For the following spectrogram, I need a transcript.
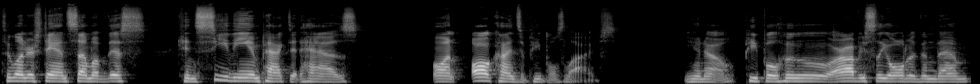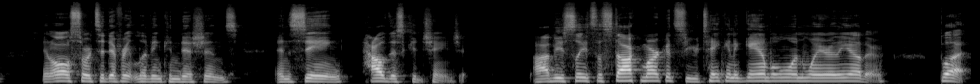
to understand some of this can see the impact it has on all kinds of people's lives. You know, people who are obviously older than them in all sorts of different living conditions and seeing how this could change it. Obviously, it's the stock market, so you're taking a gamble one way or the other. But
